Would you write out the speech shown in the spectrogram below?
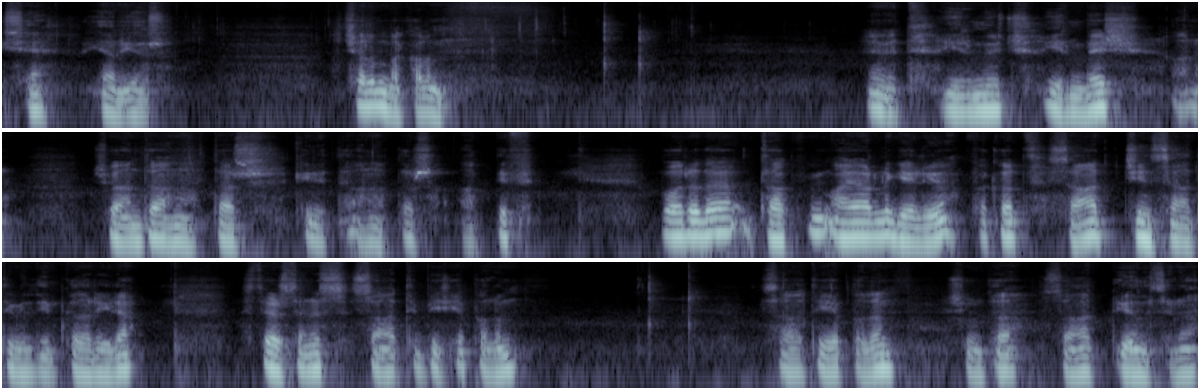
işe yarıyor. Açalım bakalım. Evet 23 25 ana- şu anda anahtar kilitli anahtar aktif. Bu arada takvim ayarlı geliyor fakat saat Çin saati bildiğim kadarıyla. İsterseniz saati bir yapalım. Saati yapalım. Şurada saat diyor mesela.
